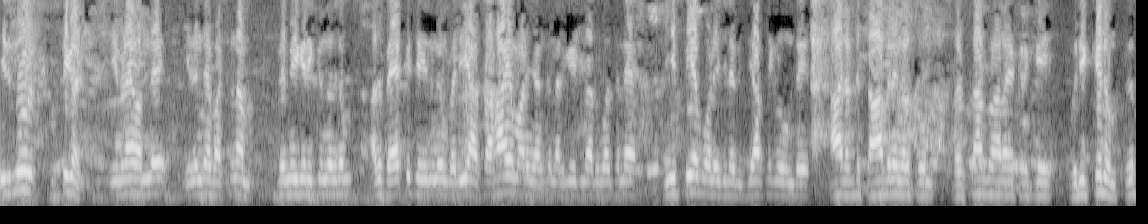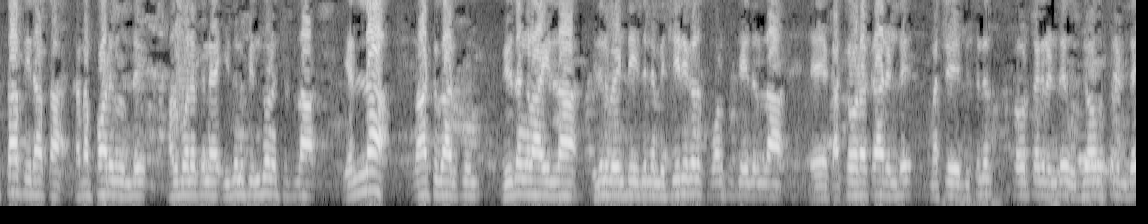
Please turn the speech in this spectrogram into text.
ഇരുന്നൂറ് കുട്ടികൾ ഇവിടെ വന്ന് ഇതിന്റെ ഭക്ഷണം ക്രമീകരിക്കുന്നതിനും അത് പാക്ക് ചെയ്യുന്നതിനും വലിയ സഹായമാണ് ഞങ്ങൾക്ക് നൽകിയിട്ടുള്ളത്. അതുപോലെ തന്നെ സി പി എ കോളേജിലെ വിദ്യാർത്ഥികളുണ്ട്. ആ രണ്ട് സ്ഥാപനങ്ങൾക്കും റെഡ് സ്റ്റാർ നാരായണക്കരയ്ക്ക് ഒരിക്കലും തീർത്താ തീരാത്ത കടപ്പാടുകളുണ്ട്. അതുപോലെ തന്നെ ഇതിന് പിന്തുണച്ചിട്ടുള്ള എല്ലാ നാട്ടുകാർക്കും വിവിധങ്ങളായുള്ള ഇതിനുവേണ്ടി ഇതിന്റെ മെറ്റീരിയലുകൾ സ്പോൺസർ ചെയ്തിട്ടുള്ള കച്ചവടക്കാരുണ്ട് മറ്റ് ബിസിനസ് പ്രവർത്തകരുണ്ട് ഉദ്യോഗസ്ഥരുണ്ട്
